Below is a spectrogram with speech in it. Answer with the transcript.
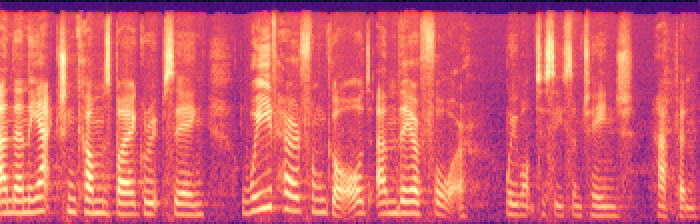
and then the action comes by a group saying, we've heard from God, and therefore we want to see some change happen.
